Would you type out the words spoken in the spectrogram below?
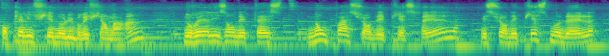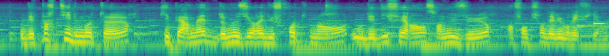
Pour qualifier nos lubrifiants marins, nous réalisons des tests non pas sur des pièces réelles, mais sur des pièces modèles ou des parties de moteur qui permettent de mesurer du frottement ou des différences en usure en fonction des lubrifiants.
